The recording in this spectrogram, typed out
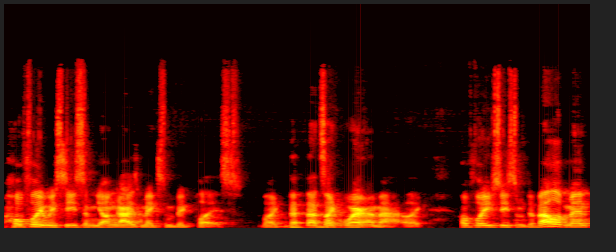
hopefully we see some young guys make some big plays. Like that, that's like where I'm at. Like hopefully you see some development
